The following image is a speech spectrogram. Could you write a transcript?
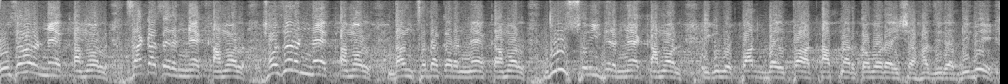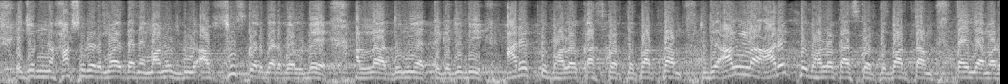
রোজার নেক আমল, জাকাতের নেক আমল, হজের নেক আমল, দান সাদাকার নেক আমল, দুরুদ শরীফের নেক আমল এগুলো পাট বাই পাট আপনার কবরে এসে হাজিরা দিবে এই জন্য হাসরের ময়দানে মানুষগুলো আফসোস করবে আর বলবে, আল্লাহ দুনিয়ার থেকে যদি আরেকটু ভালো কাজ করতে পারতাম, যদি আল্লাহ আরেকটু ভালো কাজ করতে পারতাম, তাইলে আমার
